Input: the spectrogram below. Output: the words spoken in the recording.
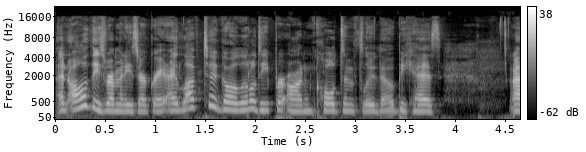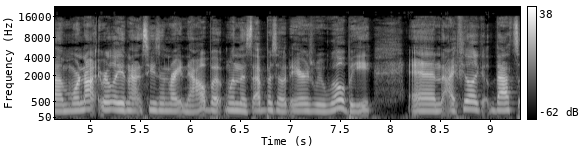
And all of these remedies are great. I'd love to go a little deeper on colds and flu though, because um, we're not really in that season right now, but when this episode airs, we will be. And I feel like that's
